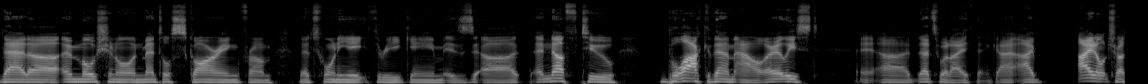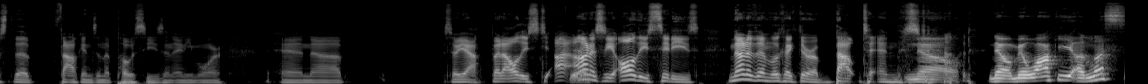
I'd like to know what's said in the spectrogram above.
that uh, emotional and mental scarring from the 28-3 game is uh, enough to block them out, or at least uh, that's what I think. I, I I don't trust the Falcons in the postseason anymore, and uh, so yeah, but all these yeah. honestly, all these cities, none of them look like they're about to end this. No, no, Milwaukee, unless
